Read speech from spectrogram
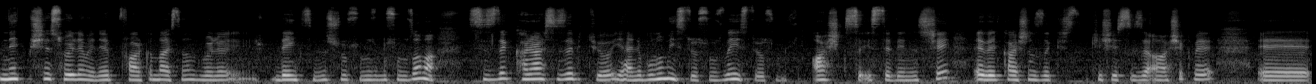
net bir şey söylemedi. Hep farkındaysanız böyle denksiniz, şusunuz, busunuz ama sizde karar size bitiyor. Yani bunu mu istiyorsunuz, ne istiyorsunuz? Aşksı istediğiniz şey. Evet karşınızdaki kişi size aşık ve e,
